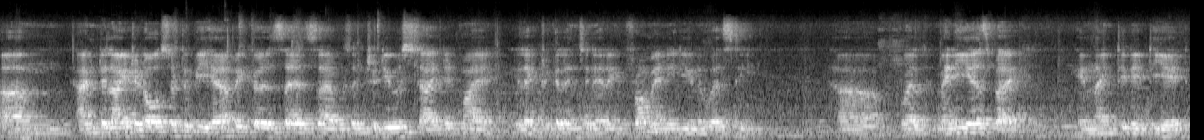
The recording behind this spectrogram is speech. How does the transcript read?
Um, I'm delighted also to be here because as I was introduced, I did my electrical engineering from NED University, uh, well, many years back in 1988.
